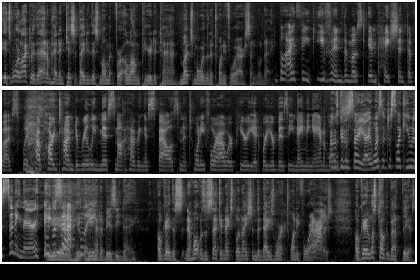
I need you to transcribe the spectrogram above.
it's more likely that Adam had anticipated this moment for a long period of time, much more than a 24 hour single day. Well, I think even the most impatient of us would have hard time to really miss not having a spouse in a 24 hour period where you're busy naming animals. I was gonna say, yeah, it wasn't just like he was sitting there. Exactly. Yeah, he, he had a busy day. Okay, this, now what was the second explanation? The days weren't 24 hours. Right. Okay, let's talk about this.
